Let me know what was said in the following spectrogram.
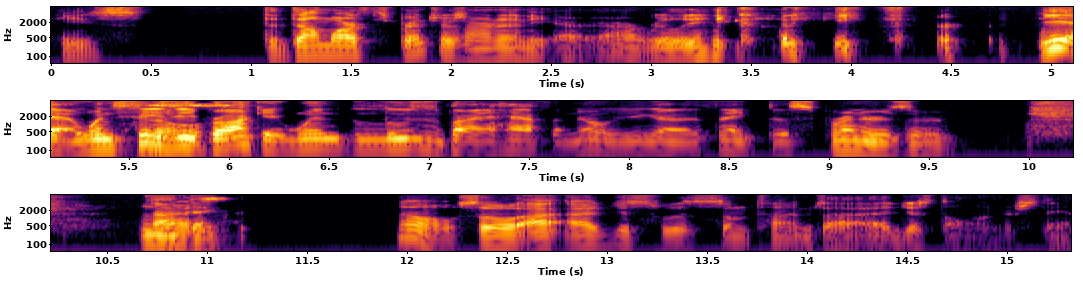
he's the Del Mar sprinters aren't any aren't really any good either. Yeah, when CZ you know? Rocket win loses by a half a nose, you got to think the sprinters are not right. that. Good. No, so I, I just was sometimes I, I just don't understand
